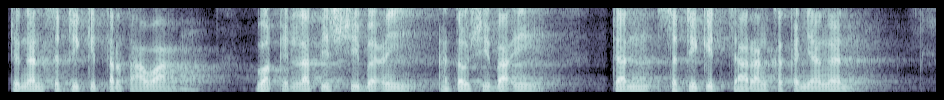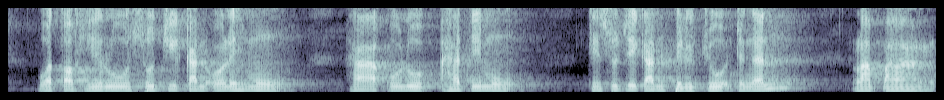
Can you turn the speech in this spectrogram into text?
dengan sedikit tertawa. wa qillatis shibai atau shibai dan sedikit jarang kekenyangan. Wa tahiru sucikan olehmu ha qulub hatimu. Disucikan bilju dengan lapar.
